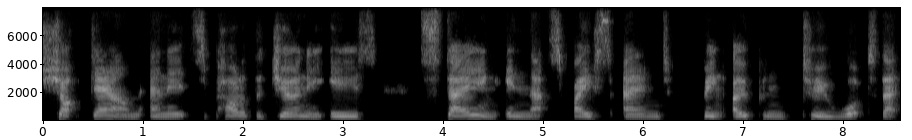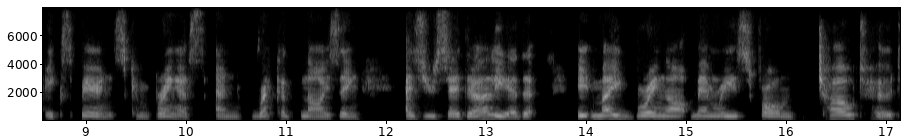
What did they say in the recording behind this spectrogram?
shut down. And it's part of the journey is staying in that space and being open to what that experience can bring us and recognizing as you said earlier, that it may bring up memories from childhood,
